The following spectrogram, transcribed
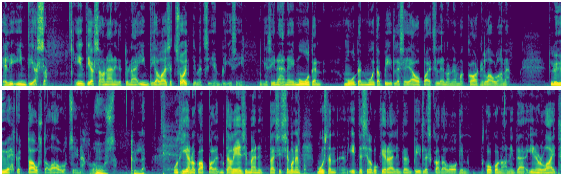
eli Intiassa. Intiassa on äänitetty nämä intialaiset soittimet siihen biisiin. Ja siinähän ei muuten, muuten muita Beatlesia ole, paitsi Lennon ja McCartney laulaa ne lyhyehköt taustalaulut siinä lopussa. Mm, kyllä. Mutta hieno kappale. Tämä oli ensimmäinen, tai siis semmoinen, muistan itse silloin kun keräilin tämän Beatles-katalogin kokonaan, niin tämä Inner Light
